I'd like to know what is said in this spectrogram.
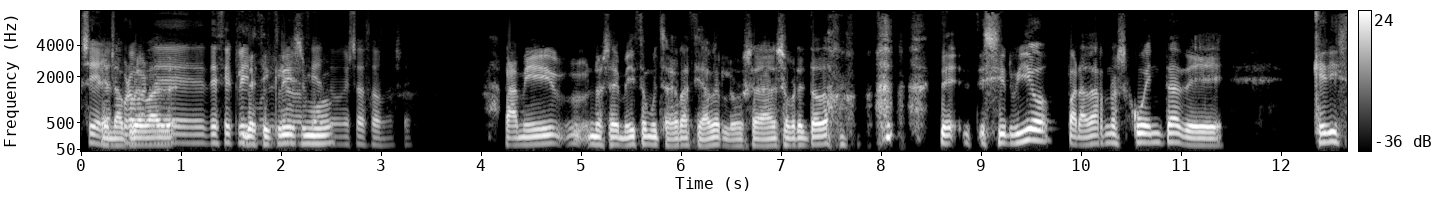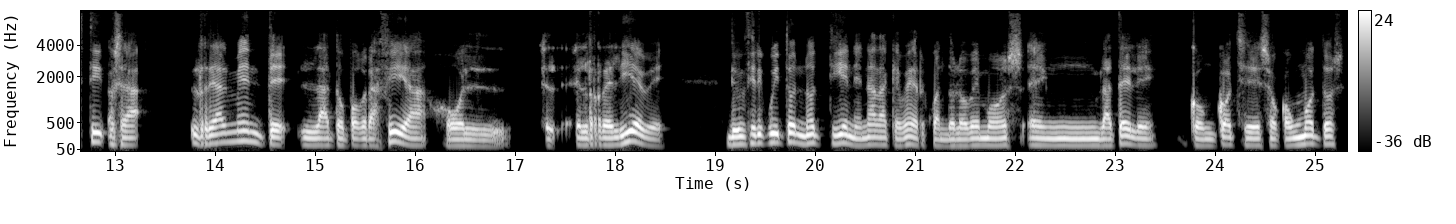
sí, en las la pruebas prueba de, de ciclismo, de en esa zona, sí. A mí, no sé, me hizo mucha gracia verlo. O sea, sobre todo, te- te sirvió para darnos cuenta de qué distinto. O sea, realmente la topografía o el, el- el relieve de un circuito no tiene nada que ver cuando lo vemos en la tele con coches o con motos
